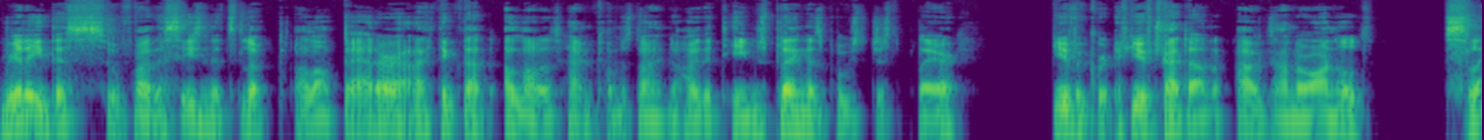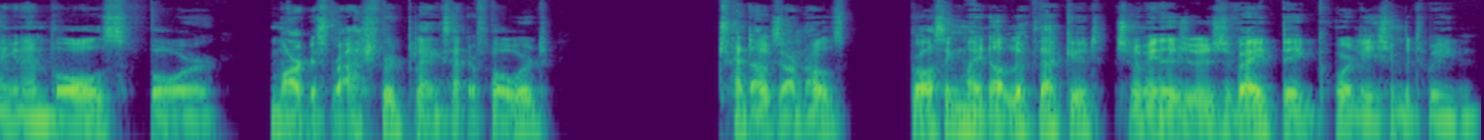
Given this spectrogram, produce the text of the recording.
really this so far this season it's looked a lot better. And I think that a lot of time comes down to how the team's playing as opposed to just the player. If you have a if you have Trent Alexander Arnold slinging in balls for Marcus Rashford playing centre forward, Trent Alexander Arnold's crossing might not look that good. Do you know what I mean? There's, there's a very big correlation between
